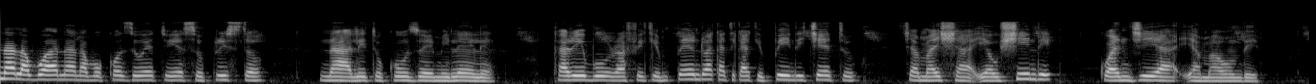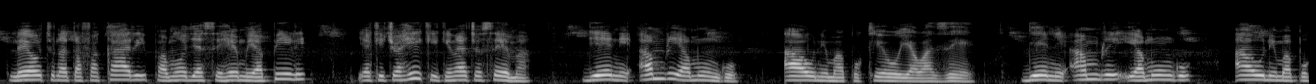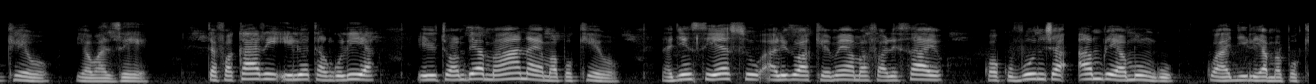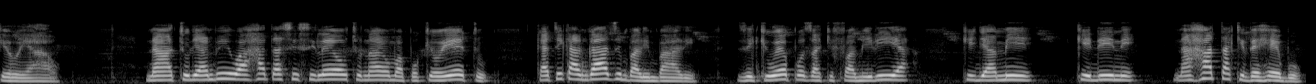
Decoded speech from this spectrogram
Jina la Bwana na Mwokozi wetu Yesu Kristo na litukuzwe milele. Karibu rafiki mpendwa katika kipindi chetu cha maisha ya ushindi kwa njia ya maombi. Leo tunatafakari pamoja sehemu ya pili ya kichwa hiki kinachosema Je ni amri ya Mungu au ni mapokeo ya wazee? Je ni amri ya Mungu au ni mapokeo ya wazee? Tafakari iliyotangulia ilituambia maana ya mapokeo na jinsi Yesu alivyowakemea Mafarisayo kwa kuvunja amri ya Mungu kwa ajili ya mapokeo yao. Na tuliambiwa hata sisi leo tunayo mapokeo yetu katika ngazi mbalimbali zikiwepo za kifamilia, kijamii, kidini na hata kidhehebu.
